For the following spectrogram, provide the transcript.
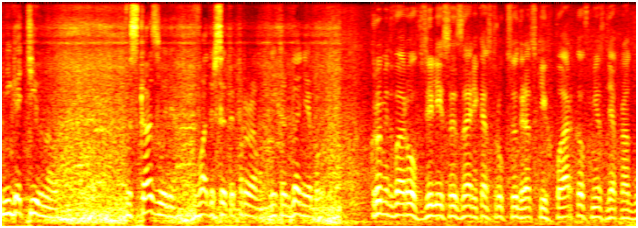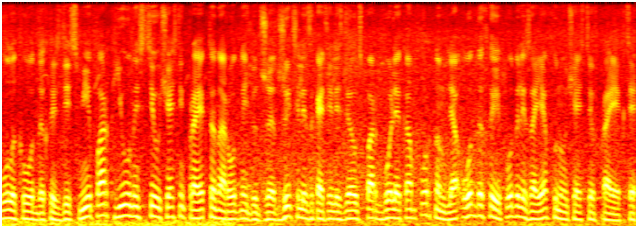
негативного высказывания в адрес этой программы никогда не было. Кроме дворов, взялись за реконструкцию городских парков, мест для прогулок и отдыха с детьми. Парк юности, участник проекта «Народный бюджет». Жители захотели сделать парк более комфортным для отдыха и подали заявку на участие в проекте.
